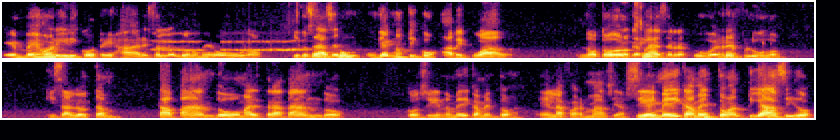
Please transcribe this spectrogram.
es mejor ir y cotejar. Eso es lo, número uno. Y entonces hacer un, diagnóstico adecuado. No todo lo que parece reflujo es reflujo. Quizás lo están tapando o maltratando consiguiendo medicamentos en la farmacia. Si hay medicamentos antiácidos,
